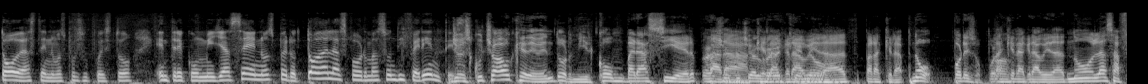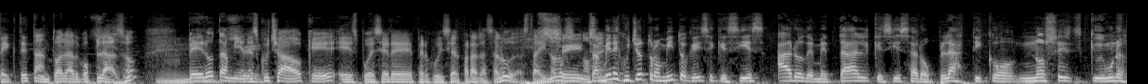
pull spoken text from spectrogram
todas tenemos, por supuesto, entre comillas, senos, pero todas las formas son diferentes. Yo he escuchado que deben dormir con brasier para que la revés que no. gravedad, para que la, no, por eso, para Ah. que la gravedad no las afecte tanto a largo plazo, pero también he escuchado que es, puede ser eh, perjudicial para la salud. Hasta ahí no, los- Sí, no sé. también escuché otro mito que dice que si es aro de metal, que si es aro plástico, no sé, que uno es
